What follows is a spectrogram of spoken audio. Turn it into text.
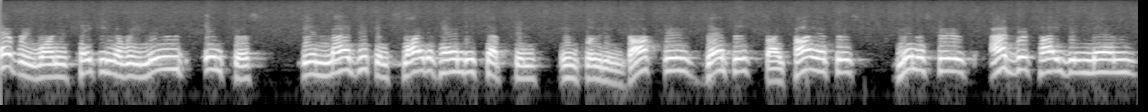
everyone is taking a renewed interest in magic and sleight of hand deception, including doctors, dentists, psychiatrists, ministers, advertising men,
